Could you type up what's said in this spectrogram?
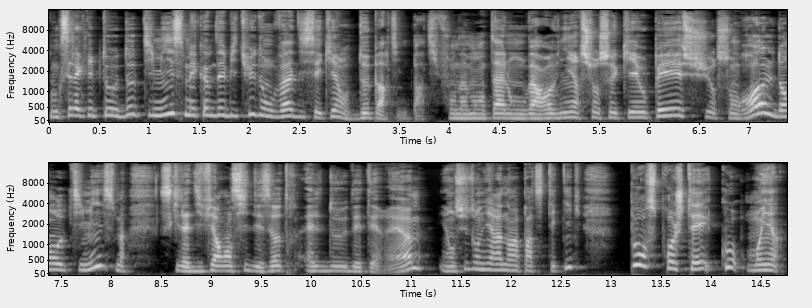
Donc c'est la crypto d'optimisme et comme d'habitude on va disséquer en deux parties. Une partie fondamentale, on va revenir sur ce qu'est OP, sur son rôle dans optimisme, ce qui la différencie des autres L2 d'Ethereum, et ensuite on ira dans la partie technique pour se projeter court, moyen,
